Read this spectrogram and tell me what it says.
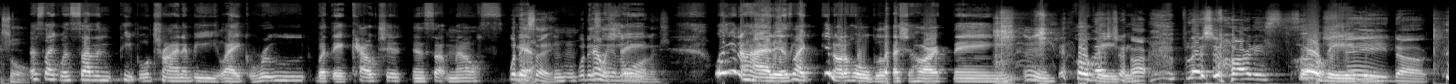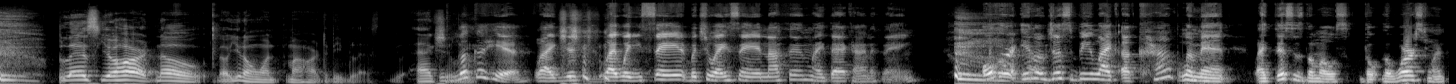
So That's like when Southern people trying to be like rude, but they couch it in something else. what Yeah, they say? mhm. What they That say in New. Orleans? Well, you know how it is. Like, you know, the whole bless your heart thing. Mm, poor Bless your heart. Bless your heart is so shade, dog. Bless your heart. No, no, you don't want my heart to be blessed. You actually Look at here. Like just like when you say it, but you ain't saying nothing, like that kind of thing. Or oh, it'll just be like a compliment. Like this is the most the, the worst one.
